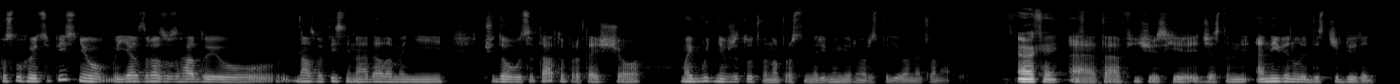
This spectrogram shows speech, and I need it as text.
послухаю цю пісню. Я зразу згадую, назва пісні нагадала мені чудову цитату про те, що майбутнє вже тут, воно просто нерівномірно розподілене планетою. Okay. Uh, та future is here, it's just unevenly distributed.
